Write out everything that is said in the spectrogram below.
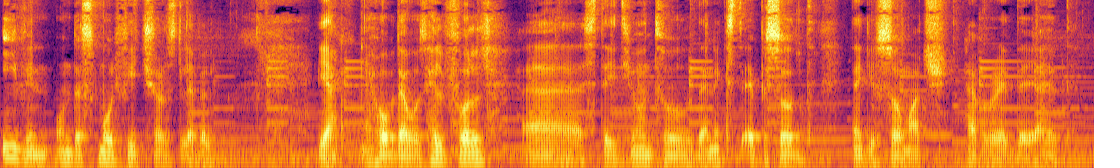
even on the small features level yeah, I hope that was helpful. Uh, stay tuned to the next episode. Thank you so much. Have a great day ahead.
